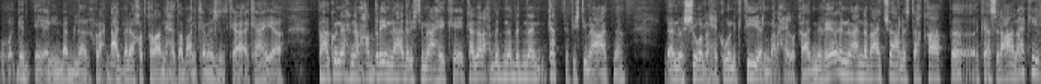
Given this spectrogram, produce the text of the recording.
وقد يعني المبلغ رح بعد ما ناخذ قرار نحن طبعا كمجلس ك... كهيئة. فكنا إحنا محضرين لهذا الاجتماع هيك هيك. هذا رح بدنا بدنا نكثف اجتماعاتنا. لأنه الشغل رح يكون كثير المرحلة القادمة غير إنه عندنا بعد شهر لاستحقاق آه، كأس العالم. أكيد.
